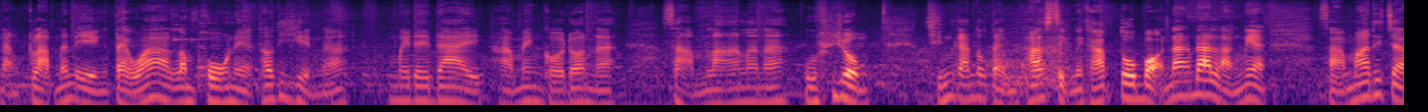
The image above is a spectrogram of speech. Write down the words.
หนังกลับนั่นเอง แต่ว่าลำโพงเนี่ยเท่าที่เห็นนะ ไม่ได้ได้ฮาร์แมงกอร์ดอนนะ 3 ล้านแล้วนะคุณผู้ชม ชิ้นการตกแต่งเป็นพลาสติกนะครับ ตัวเบาะนั่งด้านหลังเนี่ย สามารถที่จะ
